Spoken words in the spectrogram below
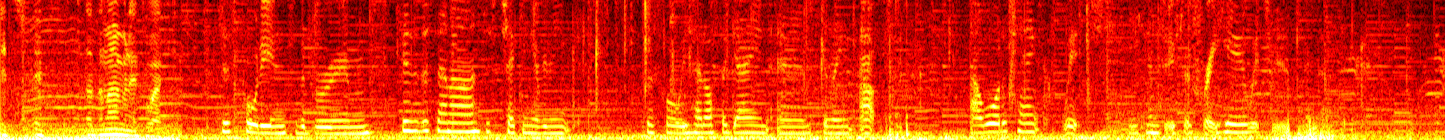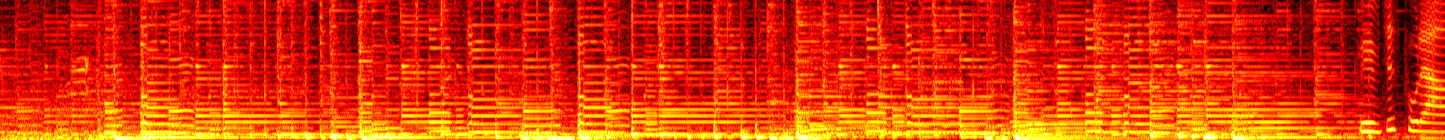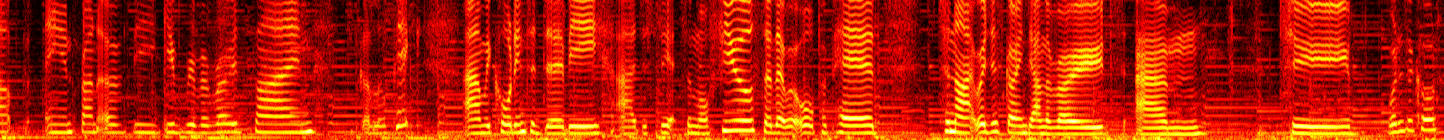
It's, it's, at the moment it's working just pulled into the Broome Visitor Centre, just checking everything before we head off again and filling up our water tank, which you can do for free here, which is fantastic. Just pulled up in front of the Gibb River Road sign. Just got a little pic. Um, we called into Derby uh, just to get some more fuel so that we're all prepared. Tonight we're just going down the road um, to, what is it called?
